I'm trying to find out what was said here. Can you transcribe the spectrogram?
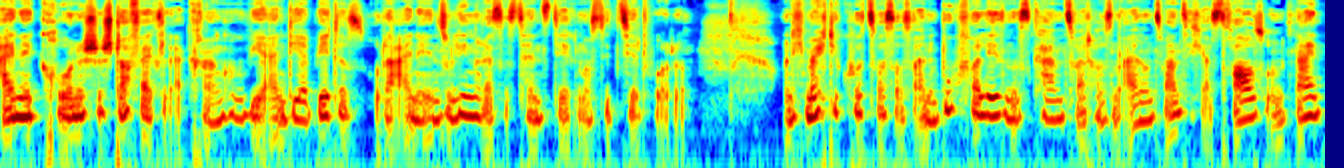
eine chronische Stoffwechselerkrankung wie ein Diabetes oder eine Insulinresistenz diagnostiziert wurde. Und ich möchte kurz was aus einem Buch vorlesen, das kam 2021 erst raus. Und nein,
